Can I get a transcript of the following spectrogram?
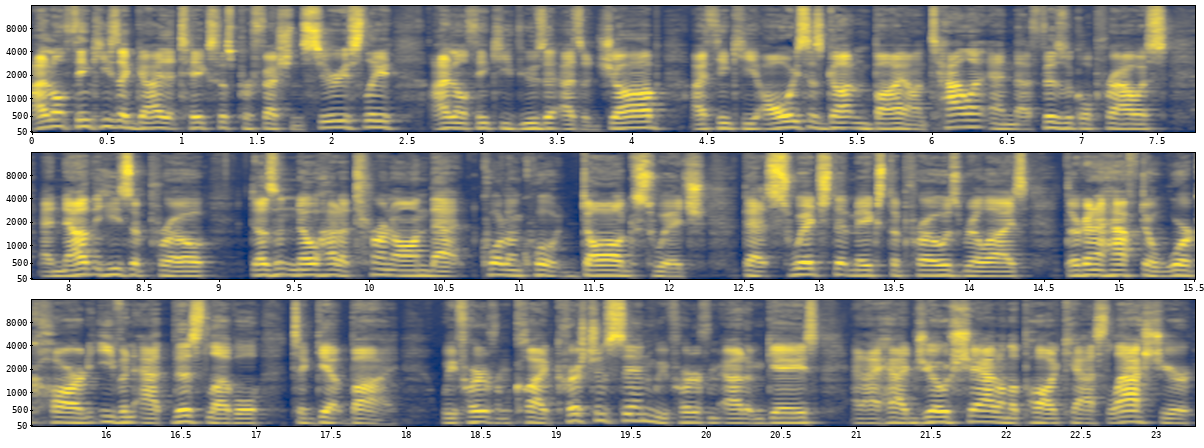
I don't think he's a guy that takes this profession seriously. I don't think he views it as a job. I think he always has gotten by on talent and that physical prowess. And now that he's a pro, doesn't know how to turn on that quote unquote dog switch, that switch that makes the pros realize they're going to have to work hard even at this level to get by. We've heard it from Clyde Christensen, we've heard it from Adam Gase, and I had Joe Schad on the podcast last year,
